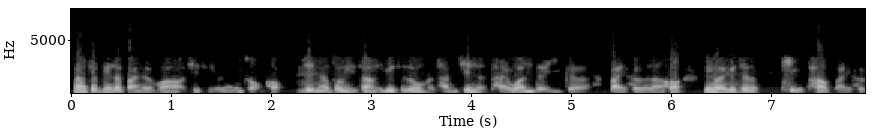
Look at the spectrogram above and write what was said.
那这边的百合花其实有两种哈，这两种以上，一个就是我们常见的台湾的一个百合了哈，另外一个叫做铁炮百合，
